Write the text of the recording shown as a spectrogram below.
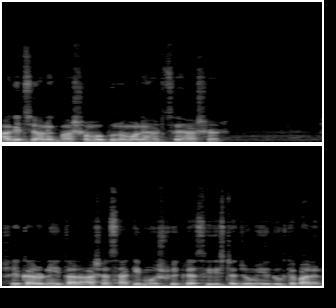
আগের চেয়ে অনেক ভারসাম্যপূর্ণ মনে হচ্ছে হার্সার। সে কারণেই তার আশা সাকিব মুশফিকরা সিরিজটা জমিয়ে তুলতে পারেন।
